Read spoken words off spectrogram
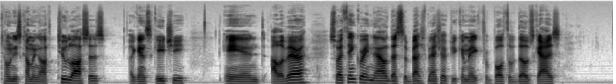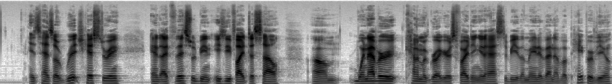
Tony's coming off two losses against Gaethje and Oliveira. So I think right now that's the best matchup you can make for both of those guys. It has a rich history, and I, this would be an easy fight to sell. Um, whenever Conor McGregor is fighting, it has to be the main event of a pay per view,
